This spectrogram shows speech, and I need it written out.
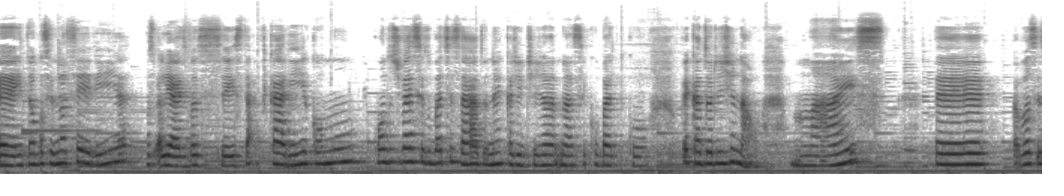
É, então você nasceria, aliás, você está, ficaria como quando tivesse sido batizado, né? Que a gente já nasce com, com o pecado original. Mas é, você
